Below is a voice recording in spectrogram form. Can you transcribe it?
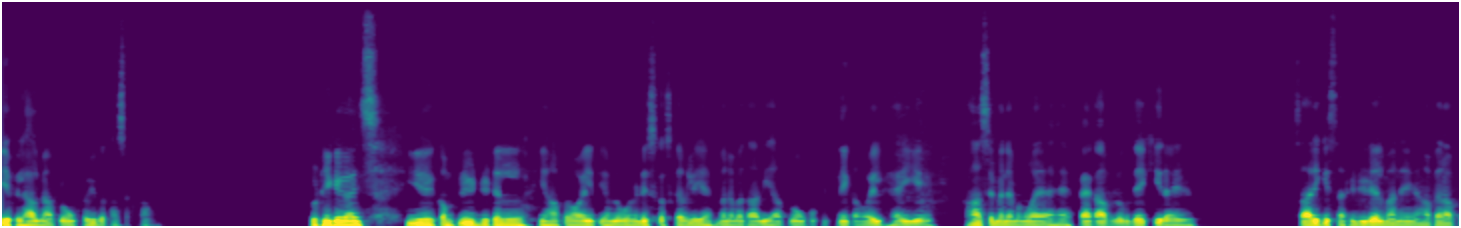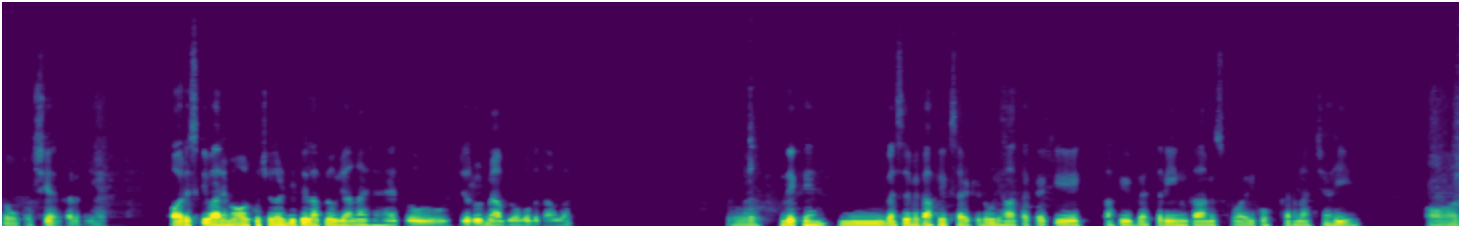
ये फ़िलहाल मैं आप लोगों को भी बता सकता हूँ। तो ठीक है गाइस ये कंप्लीट डिटेल यहाँ पर ऑयल की हम लोगों ने डिस्कस कर लिया है। मैंने बता दिया आप लोगों को कितने का ऑयल है ये, कहाँ से मैंने मंगवाया है पैक आप लोग देख ही रहे हैं। सारी की सारी डिटेल मैंने यहाँ पर आप लोगों को शेयर कर दी है। और इसके बारे में और कुछ अगर डिटेल आप लोग जानना चाहें तो ज़रूर मैं आप लोगों को बताऊँगा। तो देखते हैं। हम्म, वैसे मैं काफ़ी एक्साइटेड हूँ जहाँ तक है कि काफ़ी बेहतरीन काम इसको ऑयल को करना चाहिए। और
